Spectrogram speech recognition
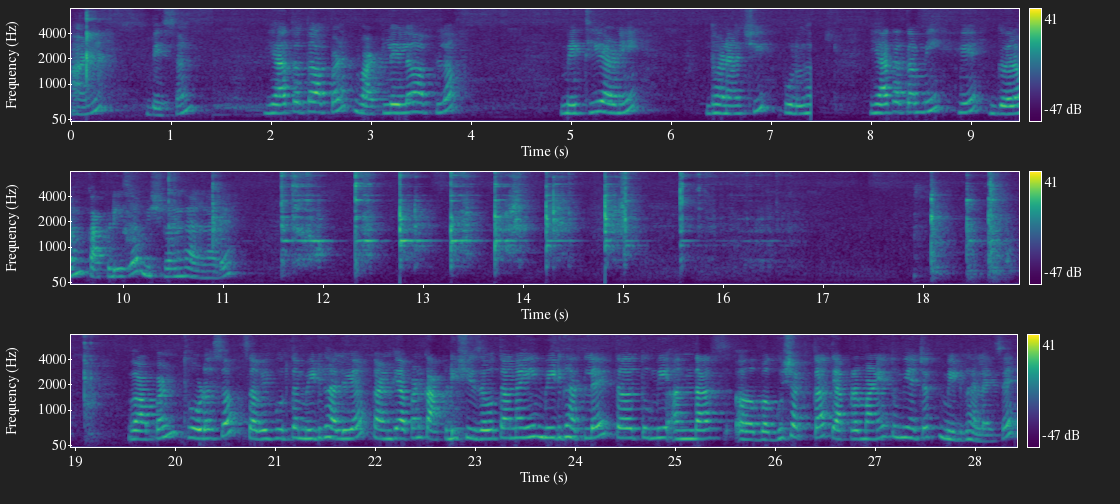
आणि बेसन. ह्यात आता आपण वाटलेलं आपलं मेथी आणि धण्याची पूड घाल ह्यात आता मी हे गरम काकडीचं मिश्रण घालणार आहे. व आपण थोडंसं चवीपुरतं मीठ घालूया. कारण की आपण काकडी शिजवतानाही मीठ घातले तर तुम्ही अंदाज बघू शकता. त्याप्रमाणे तुम्ही याच्यात मीठ घालायचं आहे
